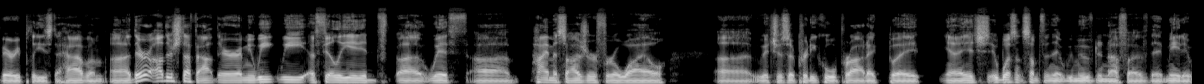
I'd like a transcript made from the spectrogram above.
very pleased to have them. Uh, there are other stuff out there. I mean, we we affiliated uh, with uh, High Massager for a while, uh, which is a pretty cool product, but yeah, it's it wasn't something that we moved enough of that made it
